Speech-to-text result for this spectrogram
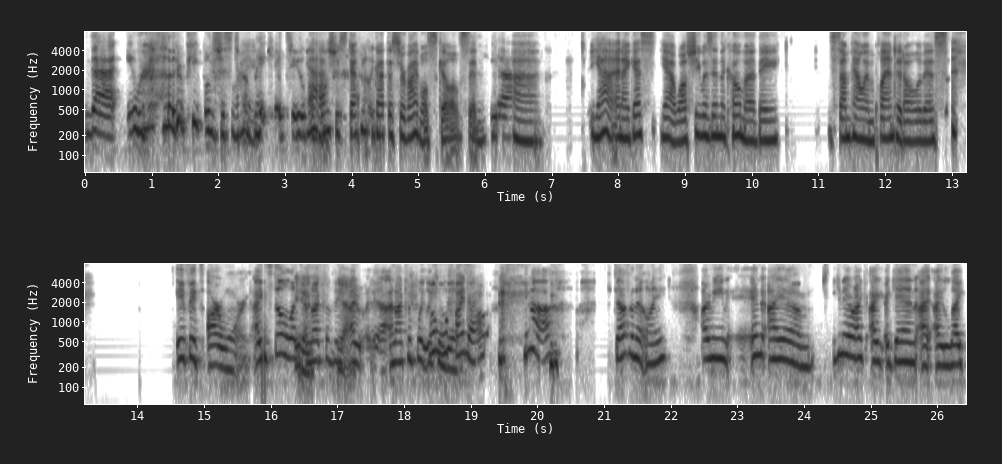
that where other people just Right. don't make it too long Yeah, she's definitely got the survival skills, and yeah uh, yeah, and I guess yeah, while she was in the coma, they somehow implanted all of this. if it's our warren i still like i'm not convinced yeah. I, yeah, i'm not completely Well, convinced. we'll find out. yeah definitely. I mean and i um you know i, I again i i like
